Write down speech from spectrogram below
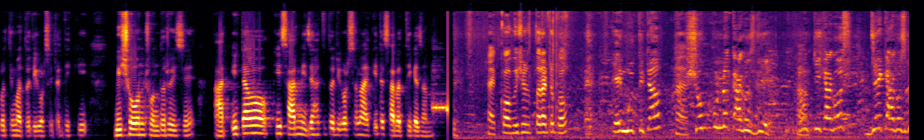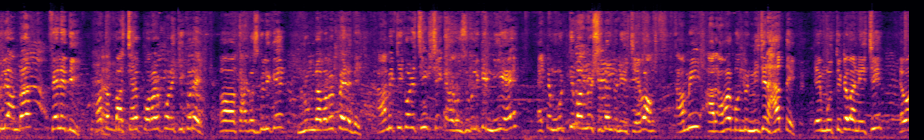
প্রতিমা তৈরি করছে এটা দেখি ভীষণ সুন্দর হয়েছে। আর এটাও কি স্যার নিজে হাতে তৈরি করছে না কি এটা স্যারের থেকে জানো? হ্যাঁ ক বিষয় একটু কও। এই মূর্তিটা হ্যাঁ। সম্পূর্ণ কাগজ দিয়ে। এবং কি কাগজ? যে কাগজগুলি আমরা ফেলে দিই। অর্থাৎ বাচ্চারা পড়ার পরে কি করে আহ, কাগজগুলিকে নোংরা ভাবে ফেলে দেয়। আমি কি করেছি? সেই কাগজগুলিকে নিয়ে একটা মূর্তি বানানোর সিদ্ধান্ত নিয়েছি এবং আমি আর আমার বন্ধু নিজের হাতে এই মূর্তিটা বানিয়েছি এবং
